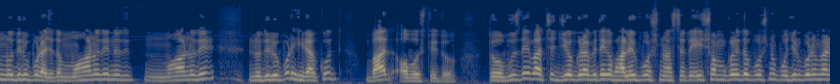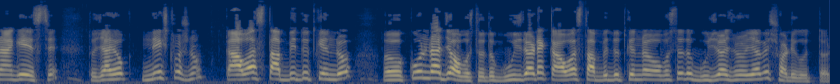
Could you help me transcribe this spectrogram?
কোন নদীর উপর আছে, তো মহানদী নদী, মহানদীর নদীর উপর হীরাকুদ বাঁধ অবস্থিত। তো বুঝতেই পারছ জিওগ্রাফি থেকে ভালোই প্রশ্ন আসছে, তো এই সম্পর্কিত প্রশ্ন প্রচুর পরিমাণে আগে এসছে। তো যাই হোক নেক্সট প্রশ্ন, কাওয়াস তাপবিদ্যুৎ কেন্দ্র কোন রাজ্যে অবস্থিত? তো গুজরাটে কাওয়াস তাপবিদ্যুৎ কেন্দ্র অবস্থিত, তো গুজরাট হয়ে যাবে সঠিক উত্তর।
